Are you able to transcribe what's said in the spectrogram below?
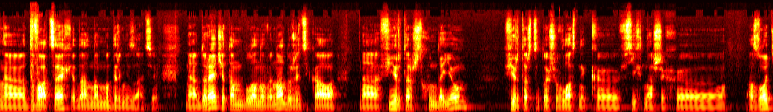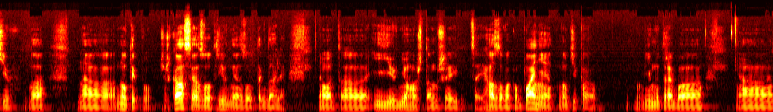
е, два цехи да, на модернізацію. Е, до речі, там була новина дуже цікава. Е, Фірташ з Хундаєм. Фірташ це той, що власник е, всіх наших е, азотів. Да? Е, ну, типу, Черкаси, Азот, Рівний Азот і так далі. От, е, і в нього ж там ще й ця й газова компанія. Ну, типу, йому треба е,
